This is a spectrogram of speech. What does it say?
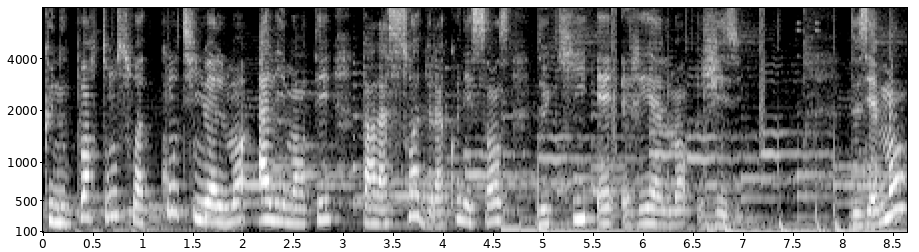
que nous portons soit continuellement alimenté par la soif de la connaissance de qui est réellement Jésus. Deuxièmement,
